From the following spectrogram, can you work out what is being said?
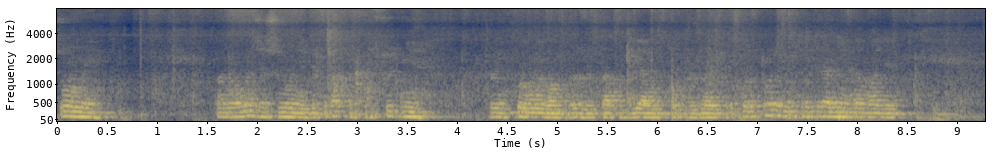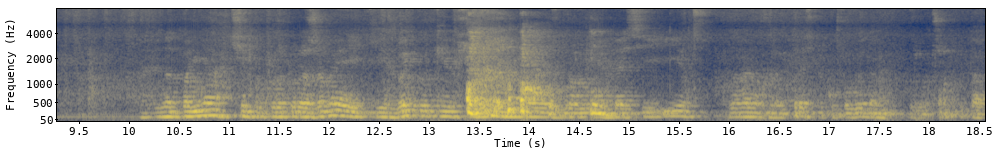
Шановний пане Олеже, шановні депутати, присутні, проінформую вам про результати діяльності окружної прокуратури в територіальній громаді. надбання, чим прокуратура живе, які виклики сьогодні збройної агресії і загальну характеристику по видам злочинів. Так,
